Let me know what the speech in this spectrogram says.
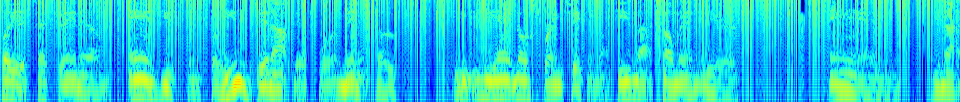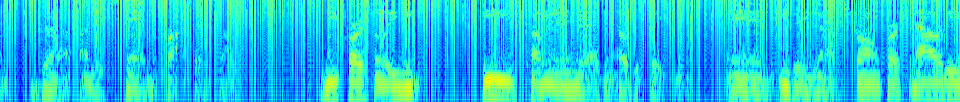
played at Texas A&M and Houston, so he's been out there for a minute. So he, he ain't no spring chicken. Like he's not coming in here and you're not gonna understand the process. Like me personally, he, he's coming in here as an elder statesman, and either he's gonna have a strong personality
